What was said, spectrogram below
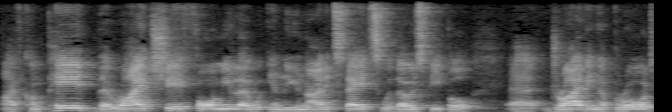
I've compared the rideshare formula in the United States with those people uh, driving abroad.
